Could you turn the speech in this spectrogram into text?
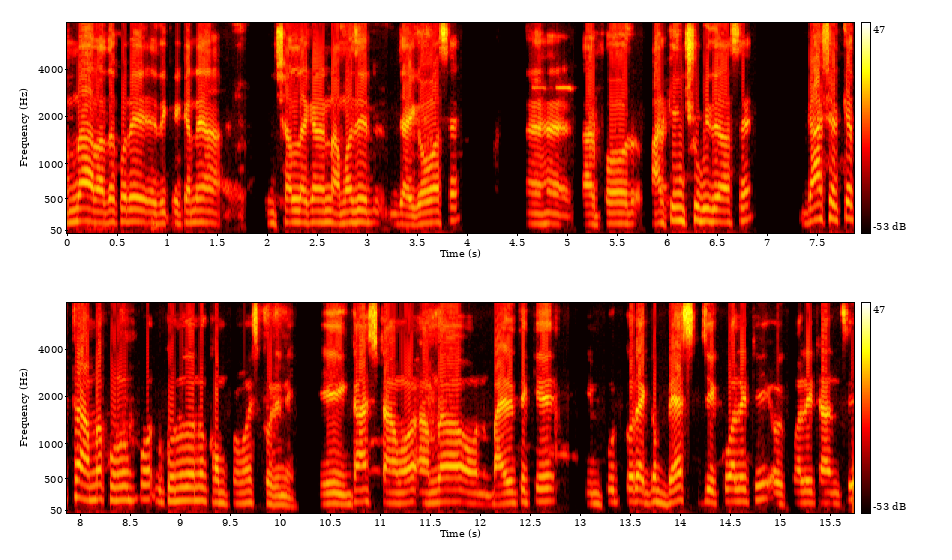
আমরা আলাদা করে এখানে ইনশাল্লাহ এখানে নামাজের জায়গাও আছে। হ্যাঁ হ্যাঁ তারপর পার্কিং সুবিধা আছে। ঘাসের ক্ষেত্রে আমরা কোনো কোনো ধরনের কম্প্রোমাইজ করিনি। এই ঘাসটা আমার আমরা বাইরে থেকে ইম্পোর্ট করে একদম বেস্ট যে কোয়ালিটি ওই কোয়ালিটি আনছি।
